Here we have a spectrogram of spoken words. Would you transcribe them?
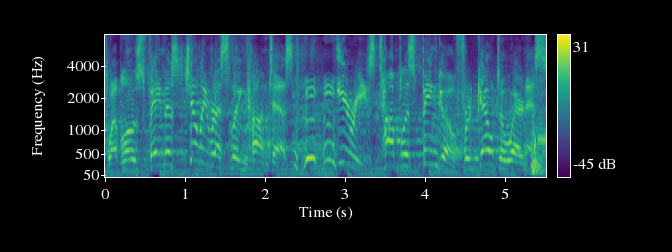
Pueblo's famous chili wrestling contest, Erie's Topless Bingo for gout awareness.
